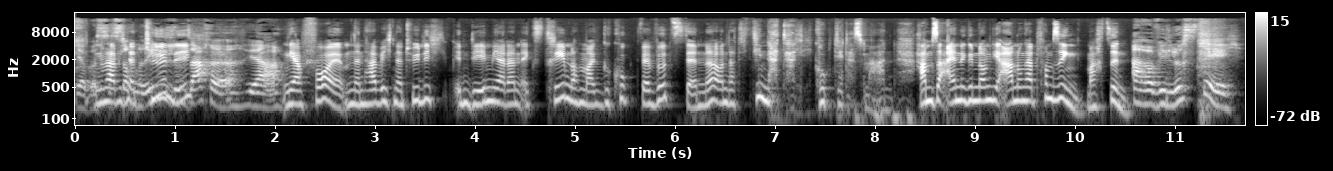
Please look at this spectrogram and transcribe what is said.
Ja, aber und dann ist ich doch eine natürlich Riesensache. Ja. ja, voll. Und dann habe ich natürlich in dem Jahr dann extrem nochmal geguckt, wer wird's denn, ne? Und dachte ich, die Nathalie, guck dir das mal an. Haben sie eine genommen, die Ahnung hat vom Singen. Macht Sinn. Aber wie lustig.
